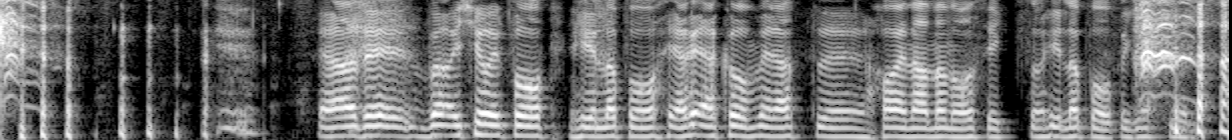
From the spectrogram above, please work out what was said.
Ja, det, bara kör på, hylla på. Jag, jag kommer att eh, ha en annan åsikt, så hylla på för guds skull.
